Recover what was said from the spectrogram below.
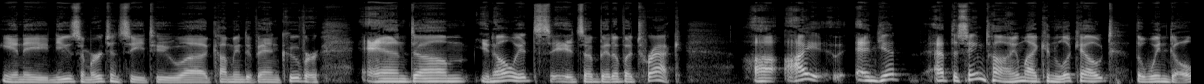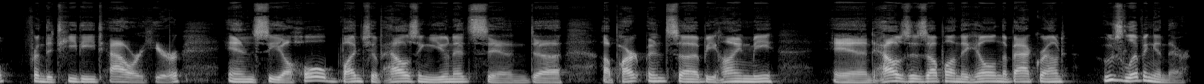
in a news emergency to uh, come into Vancouver, and um, you know, it's it's a bit of a trek. Uh, I and yet at the same time, I can look out the window from the TD Tower here and see a whole bunch of housing units and uh, apartments uh, behind me, and houses up on the hill in the background. Who's living in there?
